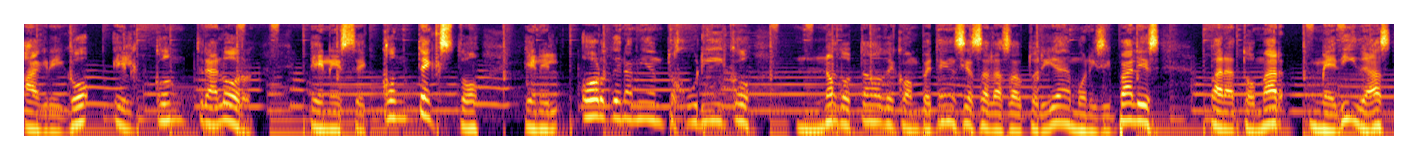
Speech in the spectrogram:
agregó el Contralor. En ese contexto, en el ordenamiento jurídico no dotado de competencias a las autoridades municipales para tomar medidas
